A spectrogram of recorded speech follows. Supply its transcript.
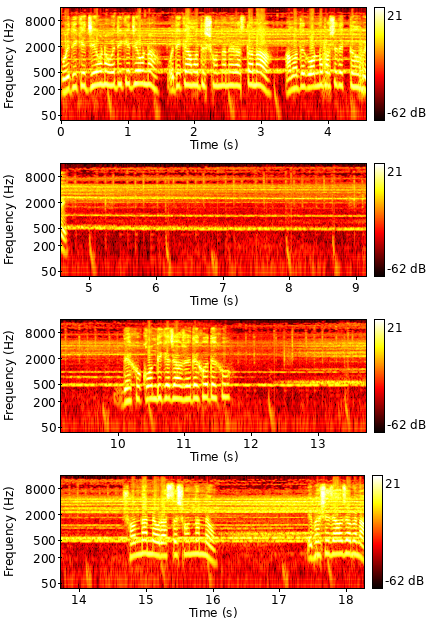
ওইদিকে যেও না, ওইদিকে যেও না। ওইদিকে আমাদের সন্ধানের রাস্তা না। আমাদের অন্য পাশে দেখতে হবে। দেখো, কোন দিকে যাও যায়? দেখো দেখো। সন্ধান নেও, রাস্তার সন্ধান নেও। এ পাশে যাওয়া যাবে না।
